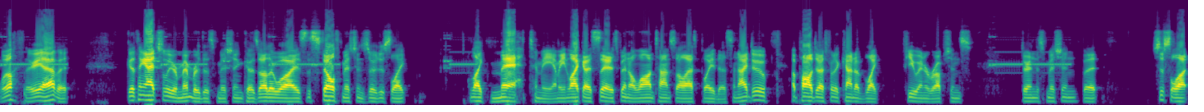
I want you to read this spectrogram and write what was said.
Well, there you have it. Good thing I actually remember this mission, because otherwise the stealth missions are just like, like meh to me. I mean, like I said, it's been a long time since I last played this, and I do apologize for the kind of like few interruptions during this mission, but it's just a lot,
